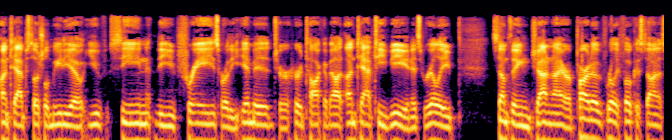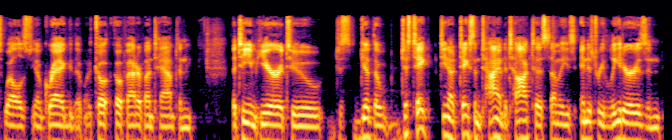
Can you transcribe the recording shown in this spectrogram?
untappd social media, you've seen the phrase or the image or heard talk about untappd TV. And it's really something John and I are a part of, really focused on, as well as, you know, Greg, the co founder of Untappd, and the team here to just get the, just take, you know, take some time to talk to some of these industry leaders and,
